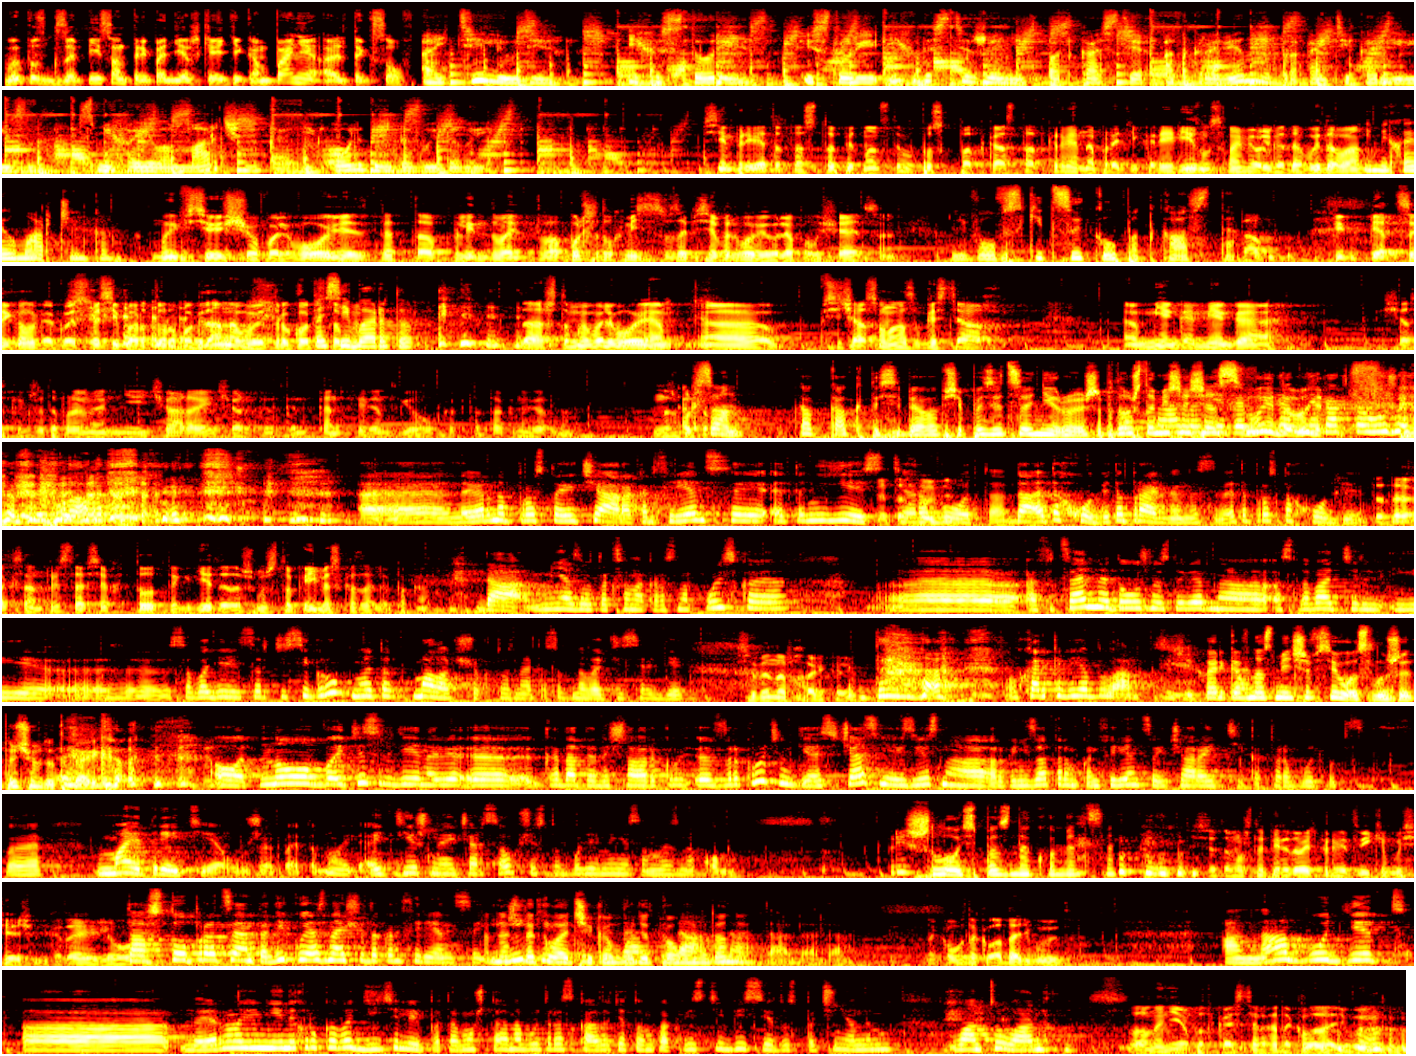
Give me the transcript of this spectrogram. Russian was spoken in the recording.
Выпуск записан при поддержке IT-компании Altexoft. IT-люди. Их истории. Истории их достижений в подкасте «Откровенно про IT-карьеризм» с Михаилом Марченко и Ольгой Давыдовой. Всем привет, это 115 выпуск подкаста «Откровенно про IT-карьеризм». С вами Ольга Давыдова. И Михаил Марченко. Мы все еще во Львове. Это, блин, два, два, больше двух месяцев записи во Львове, Оля, получается. Львовский цикл подкаста. Да, пипец цикл какой. Спасибо Артуру Богданову и другу. Спасибо, мы, Артур. Да, что мы во Львове. Э, сейчас у нас в гостях мега-мега сейчас как же это правильно, не HR, а HR конференц как-то так, наверное. Оксан, больше... как, как ты себя вообще позиционируешь? Потому что Миша сейчас выдумает. Мне как-то уже напрягла. Э, наверное, просто HR, а конференции это не есть это работа. Хобби. Да, это хобби, это правильно, это просто хобби. Тогда, Оксан, представься, кто ты, где ты, мы же только имя сказали пока. Да, меня зовут Оксана Краснопольская. Э, официальная должность, наверное, основатель и э, совладелец RTC Group, но это мало еще кто знает, особенно в IT-среде. Особенно в Харькове. Да, в Харькове я была. Слушай, Харьков нас меньше всего слушает, причем тут Харьков? Вот, но в IT-среде, э, когда-то я начала в рекрутинге, а сейчас я известна организатором конференции HR IT, которая будет вот в, в мае третья уже, поэтому IT-шное HR-сообщество более-менее со мной знакомо. Пришлось познакомиться. То есть это можно передавать привет Вике Мусеченко, да? Или да, сто процентов. Вику я знаю еще до конференции. Она же докладчиком будет, по-моему, да? Да, да, да, да. На кого докладать будет? Она будет, э, наверное, линейных руководителей, потому что она будет рассказывать о том, как вести беседу с подчиненным one-to-one. Главное, не о подкастерах докладывать будет.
